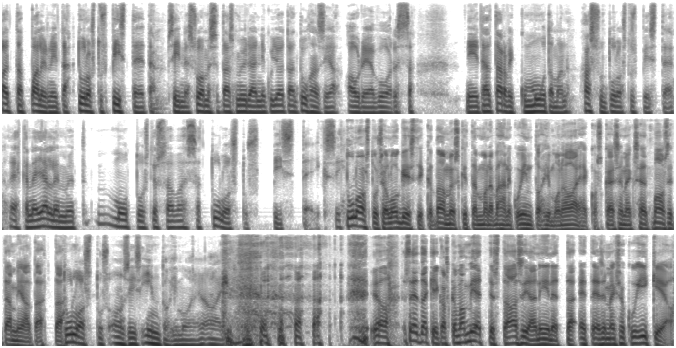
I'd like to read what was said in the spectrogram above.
laittaa paljon niitä tulostuspisteitä sinne. Suomessa taas myydään niin kuin joitain tuhansia Audeja vuodessa niin ei täällä tarvitse kuin muutaman hassun tulostuspisteen. Ehkä ne jälleen myöt muuttuu jossain vaiheessa tulostuspisteiksi. Tulostus ja logistiikka, tämä on myöskin tämmöinen vähän niin kuin intohimoinen aihe, koska esimerkiksi se, että mä oon sitä mieltä, että... Tulostus on siis intohimoinen aihe. Joo, sen takia, koska mä miettinyt sitä asiaa niin, että, että esimerkiksi joku Ikea,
